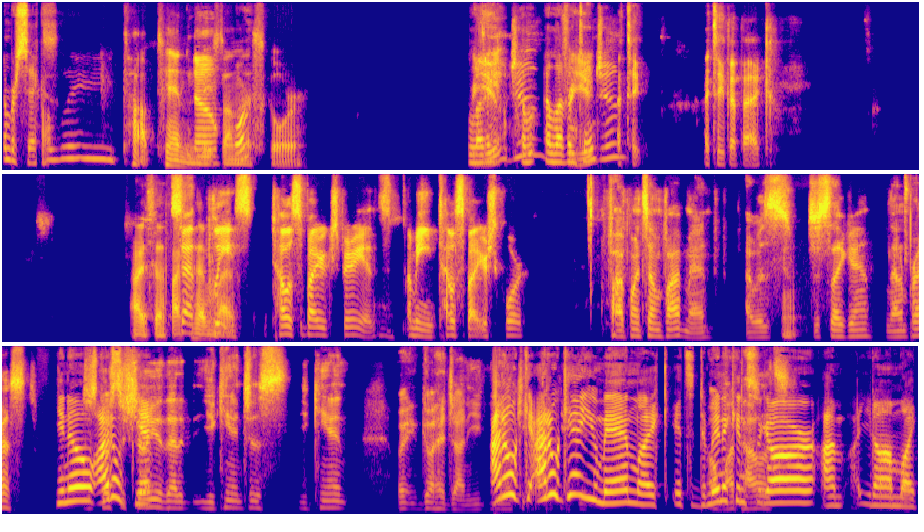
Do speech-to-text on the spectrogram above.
Number six. Probably top 10 No. based on Four? this score. 11, you, June? 11 you, 10? June? I take I take that back. All right, Seth. Seth, seven please tell us about your experience. I mean, tell us about your score. 5.75, man. I was just like, yeah, not impressed. You know, just I goes don't to show get. you that you can't just, you can't. Wait, go ahead, John. You, I don't can't- get, I don't get you, man. Like it's oh, a Dominican palate's- cigar. I'm you know, I'm like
